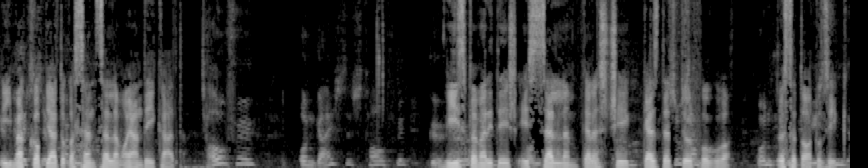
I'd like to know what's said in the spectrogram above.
így megkapjátok a Szent Szellem ajándékát. Vízbemerítés és szellem keresztség kezdettől fogva összetartozik.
